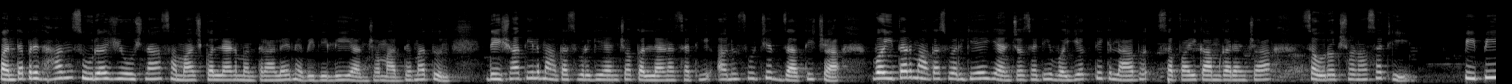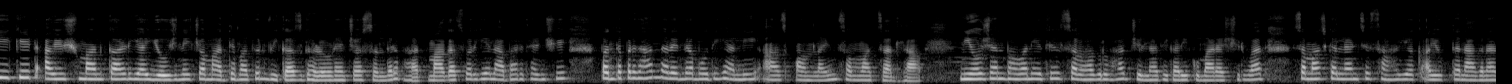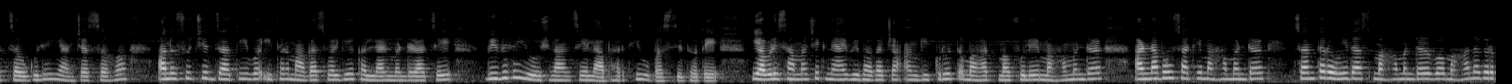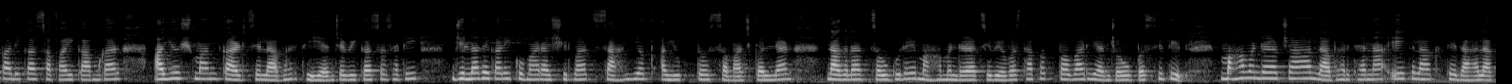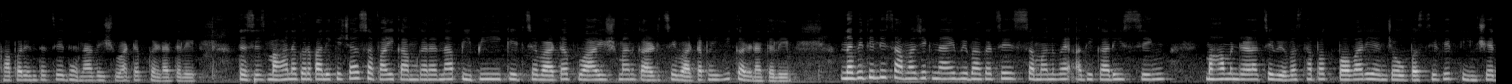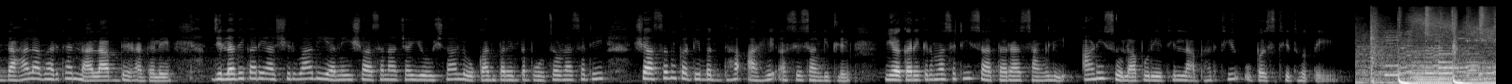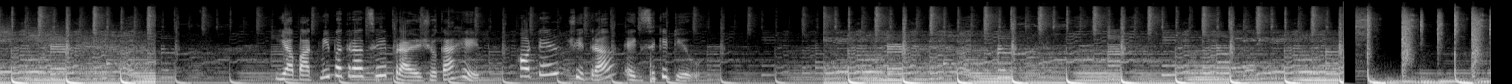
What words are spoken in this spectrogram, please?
पंतप्रधान सूरज योजना समाज कल्याण मंत्रालय नवी दिल्ली यांच्या माध्यमातून देशातील मागासवर्गीयांच्या कल्याणासाठी अनुसूचित जातीच्या व इतर मागासवर्गीय यांच्यासाठी वैयक्तिक लाभ सफाई कामगारांच्या संरक्षणासाठी पीपीई किट आयुष्यमान कार्ड या योजनेच्या माध्यमातून विकास घडवण्याच्या संदर्भात मागासवर्गीय लाभार्थ्यांशी पंतप्रधान नरेंद्र मोदी यांनी आज ऑनलाईन संवाद साधला. नियोजन भवन येथील सभागृहात जिल्हाधिकारी कुमार आशीर्वाद समाज कल्याणचे सहाय्यक आयुक्त नागनाथ चौगुले यांच्यासह अनुसूचित जाती व इतर मागासवर्गीय कल्याण मंडळाचे विविध योजनांचे लाभार्थी उपस्थित होते. यावेळी सामाजिक न्याय विभागाच्या अंगीकृत महात्मा फुले महामंडळ अण्णाभाऊ साठे महामंडळ संत रोहिदास महामंडळ व महानगरपालिका सफाई कामगार आयुष्मान कार्डचे लाभार्थी यांच्या विकासासाठी जिल्हाधिकारी कुमार आशीर्वाद सहाय्यक आयुक्त समाज कल्याण नागनाथ चौगुले महामंडळाचे व्यवस्थापक पवार यांच्या उपस्थितीत महामंडळाच्या लाभार्थ्यांना एक लाख ते दहा लाखापर्यंतचे धनादेश वाटप करण्यात आले. तसेच महानगरपालिकेच्या सफाई कामगारांना पीपीई किटचे वाटप व आयुष्मान कार्डचे वाटपही करण्यात आले. नवी दिल्ली सामाजिक न्याय विभागाचे समन्वय अधिकारी सिंग महामंडळाचे व्यवस्थापक पवार यांच्या उपस्थितीत तीनशे दहा लाभार्थ्यांना लाभ देण्यात आले. जिल्हाधिकारी आशीर्वाद यांनी शासनाच्या योजना लोकांपर्यंत पोहोचवण्यासाठी शासन कटिबद्ध आहे असे सांगितले. या कार्यक्रमासाठी सातारा सांगली आणि सोलापूर येथील लाभार्थी उपस्थित होते. या बातमीपत्राचे प्रायोजक आहेत हॉटेल चित्रा एक्झिक्युटिव्ह.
